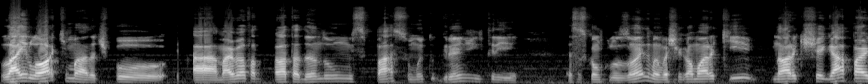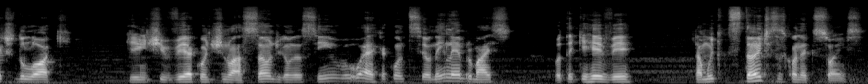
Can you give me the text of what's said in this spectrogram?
lá em Loki, mano, tipo, a Marvel ela tá, ela tá dando um espaço muito grande entre essas conclusões, mano. Vai chegar uma hora que, na hora que chegar a parte do Loki, que a gente vê a continuação, digamos assim, ué, o que aconteceu? Eu nem lembro mais. Vou ter que rever. Tá muito distante essas conexões.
